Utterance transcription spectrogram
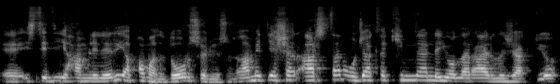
e, istediği hamleleri yapamadı. Doğru söylüyorsunuz. Ahmet Yaşar Arslan Ocak'ta kimlerle yollar ayrılacak diyor.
